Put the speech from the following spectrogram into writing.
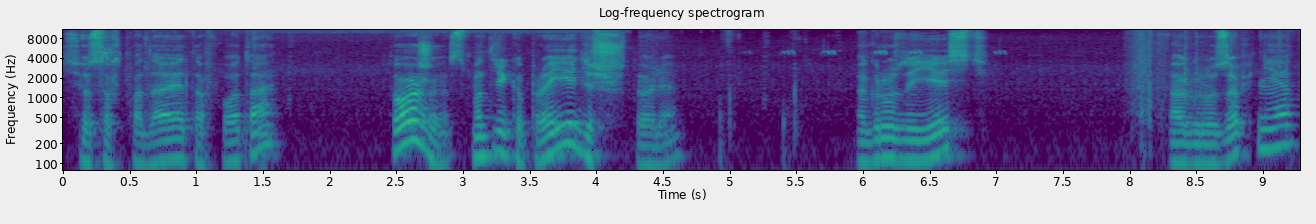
Все совпадает, а фото? Тоже? Смотри-ка, проедешь, что ли? А грузы есть? А грузов нет.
